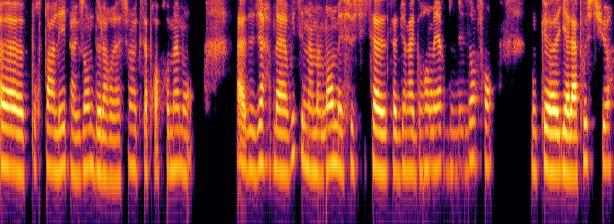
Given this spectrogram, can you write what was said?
euh, pour parler, par exemple, de la relation avec sa propre maman. De dire, bah oui, c'est ma maman, mais ceci, ça, ça devient la grand-mère de mes enfants. Donc, il y a la posture.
